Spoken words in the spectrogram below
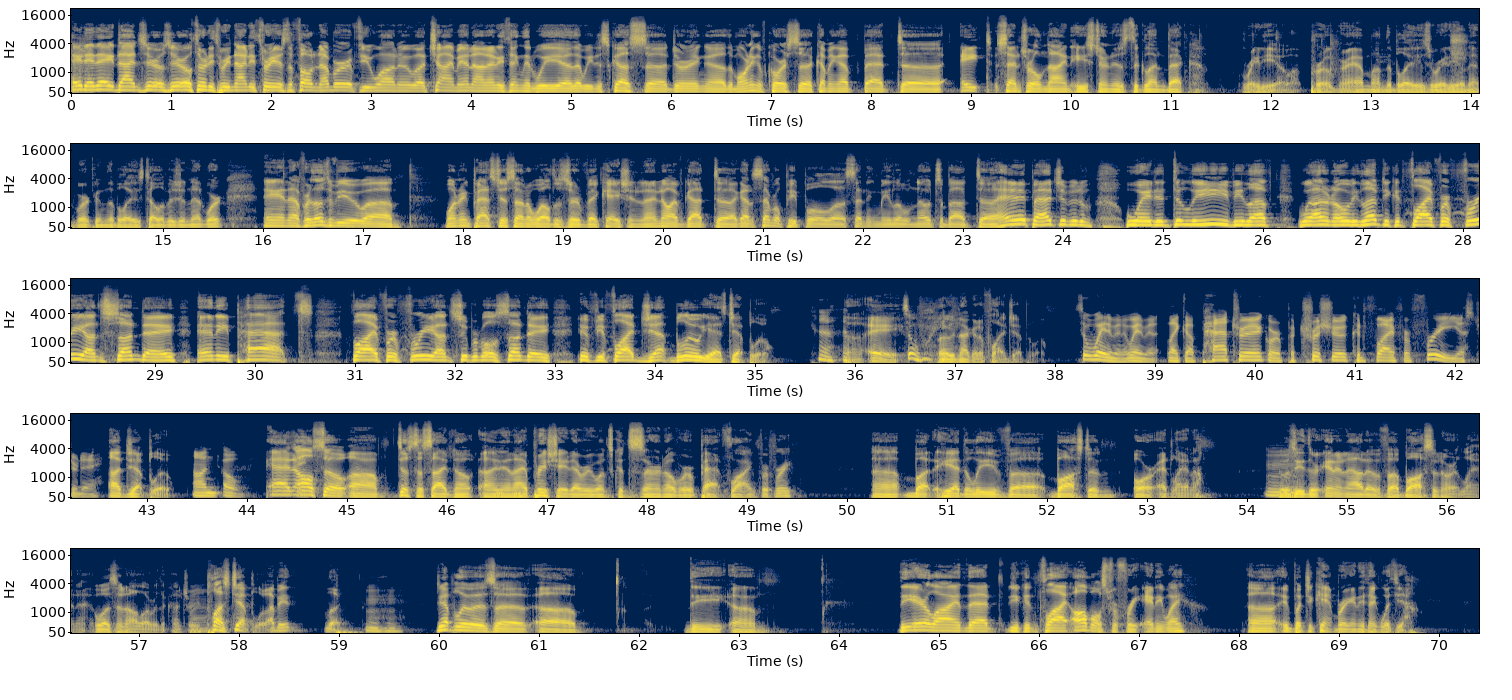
888-900-3393 is the phone number if you want to uh, chime in on anything that we uh, that we discuss uh, during uh, the morning. Of course, uh, coming up at uh, 8 Central, 9 Eastern is the Glenn Beck radio program on the Blaze Radio Network and the Blaze Television Network. And for those of you wondering, Pat's just on a well-deserved vacation, and I know I've got uh, I got several people uh, sending me little notes about, uh, hey, Pat should have waited to leave. He left. Well, I don't know if he left. He could fly for free on Sunday. Any Pats fly for free on Super Bowl Sunday if you fly JetBlue? Yeah, it's JetBlue. uh, a. So we're not going to fly JetBlue. So wait a minute, wait a minute. Like a Patrick or a Patricia could fly for free yesterday Uh, JetBlue. on oh And also, um, just a side note, uh, and I appreciate everyone's concern over Pat flying for free, uh, but he had to leave uh, Boston or Atlanta. It was either in and out of uh, Boston or Atlanta. It wasn't all over the country. Plus JetBlue. I mean, look, JetBlue is uh, uh, the um, the airline that you can fly almost for free anyway, uh, but you can't bring anything with you.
